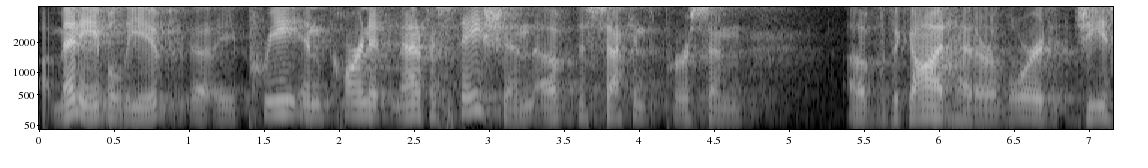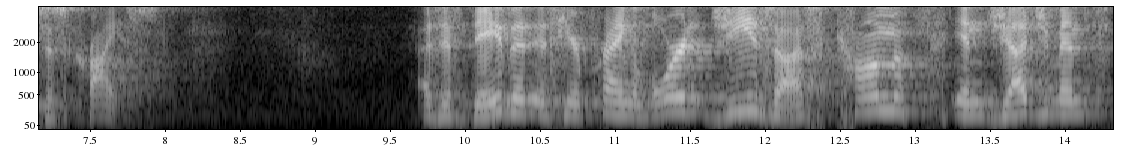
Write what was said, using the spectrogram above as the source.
Uh, many believe uh, a pre incarnate manifestation of the second person of the Godhead, our Lord Jesus Christ. As if David is here praying, Lord Jesus, come in judgment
